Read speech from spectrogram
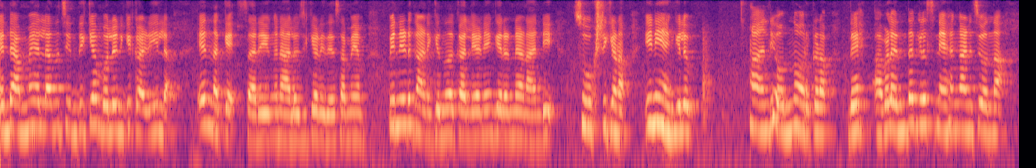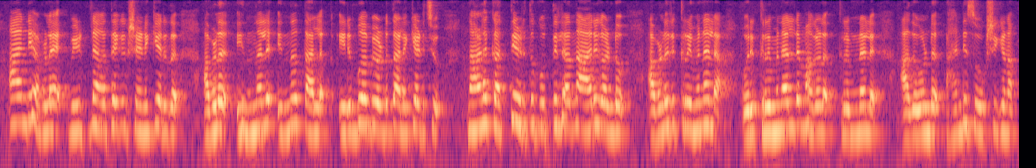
എന്റെ അമ്മയല്ലാന്ന് ചിന്തിക്കാൻ പോലും എനിക്ക് കഴിയില്ല എന്നൊക്കെ സരയു ഇങ്ങനെ ആലോചിക്കുകയാണ് ഇതേ സമയം. പിന്നീട് കാണിക്കുന്നത് കല്യാണിയും കിരണിനെയാണ്. ആന്റി സൂക്ഷിക്കണം. ഇനിയെങ്കിലും ആന്റി ഒന്നും ഓർക്കണം. ദേ അവൾ എന്തെങ്കിലും സ്നേഹം കാണിച്ചു വന്നാൽ ആന്റി അവളെ വീട്ടിനകത്തേക്ക് ക്ഷണിക്കരുത്. അവൾ ഇന്നലെ ഇന്ന് തല ഇരുമ്പ് കമ്പി കൊണ്ട് തലക്കടിച്ചു നാളെ കത്തി എടുത്ത് കുത്തില്ല എന്ന് ആര് കണ്ടു? അവളൊരു ക്രിമിനലാ ഒരു ക്രിമിനലിന്റെ മകൾ ക്രിമിനൽ അതുകൊണ്ട് ആന്റി സൂക്ഷിക്കണം.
